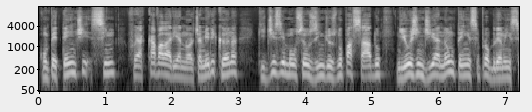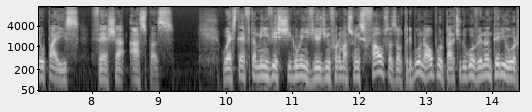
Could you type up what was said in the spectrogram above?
Competente, sim, foi a cavalaria norte-americana que dizimou seus índios no passado e hoje em dia não tem esse problema em seu país. Fecha aspas. O STF também investiga o envio de informações falsas ao tribunal por parte do governo anterior.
